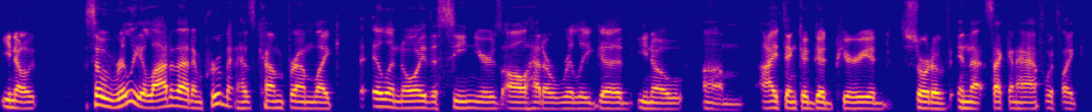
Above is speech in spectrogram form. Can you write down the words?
you know, so really a lot of that improvement has come from like Illinois the seniors all had a really good you know um I think a good period sort of in that second half with like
